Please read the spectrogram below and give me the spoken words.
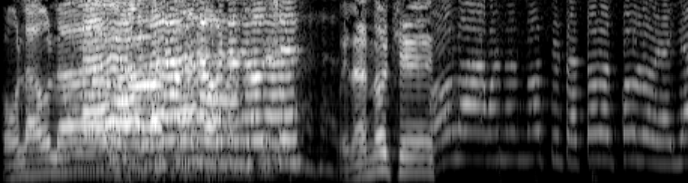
hola, hola. Hola, hola, buenas noches. Buenas noches. Hola, buenas noches a todo el pueblo de allá.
